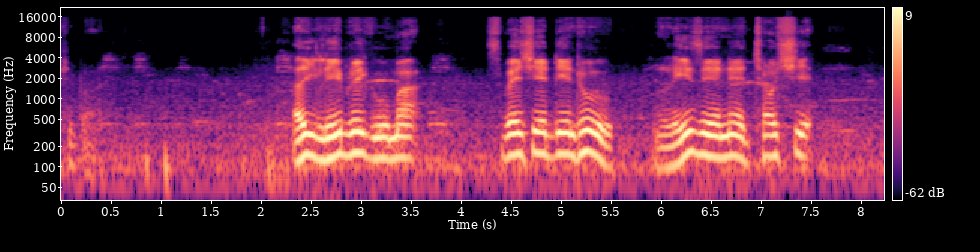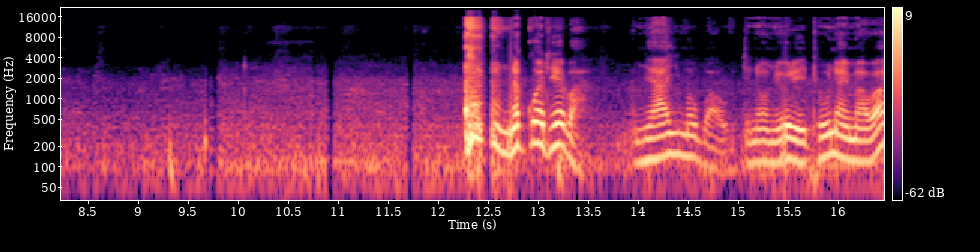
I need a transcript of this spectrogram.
ဖြစ်ပါတယ်အဲ့ဒီလေးဘရိတ်ကိုမှ special တင်ထု40နဲ့68နှစ်ကွက်သေးပါအများကြီးမဟုတ်ပါဘူးကျွန်တော်မျိုးတွေထိုးနိုင်မှာပါ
